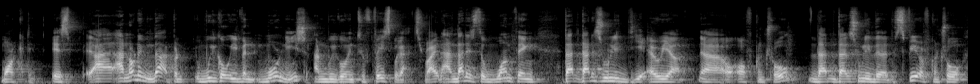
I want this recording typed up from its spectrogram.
marketing is uh, and not even that but we go even more niche and we go into facebook ads right? And that is the one thing that that is really the area uh, of control. That that is really the, the sphere of control.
